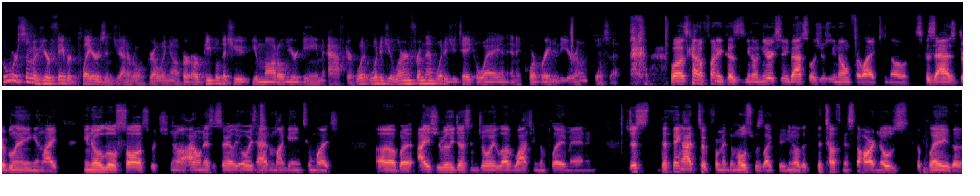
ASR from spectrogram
who were some of your favorite players in general growing up or, or people that you you modeled your game after? What what did you learn from them? What did you take away and, and incorporate into your own skill set? Well it's kind of funny because you know new york city basketball is usually known for like you know pizzazz dribbling and like you know a little sauce which you know i don't necessarily always have in my game too much. Uh, but i used to really just enjoy love watching them play man and just the thing i took from it the most was like the you know the, the toughness the hard nose the play the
